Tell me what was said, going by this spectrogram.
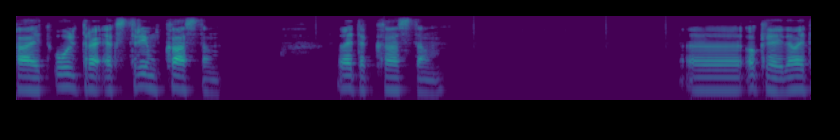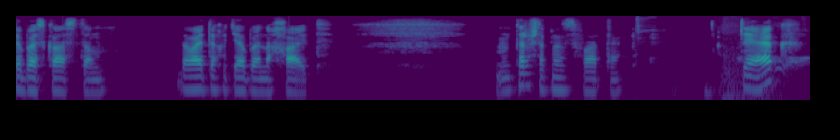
height, ultra, extreme, custom. Давайте custom. Е, окей, давайте без custom. Давайте хоча б на height. Ну, Теж так назвати. Так.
